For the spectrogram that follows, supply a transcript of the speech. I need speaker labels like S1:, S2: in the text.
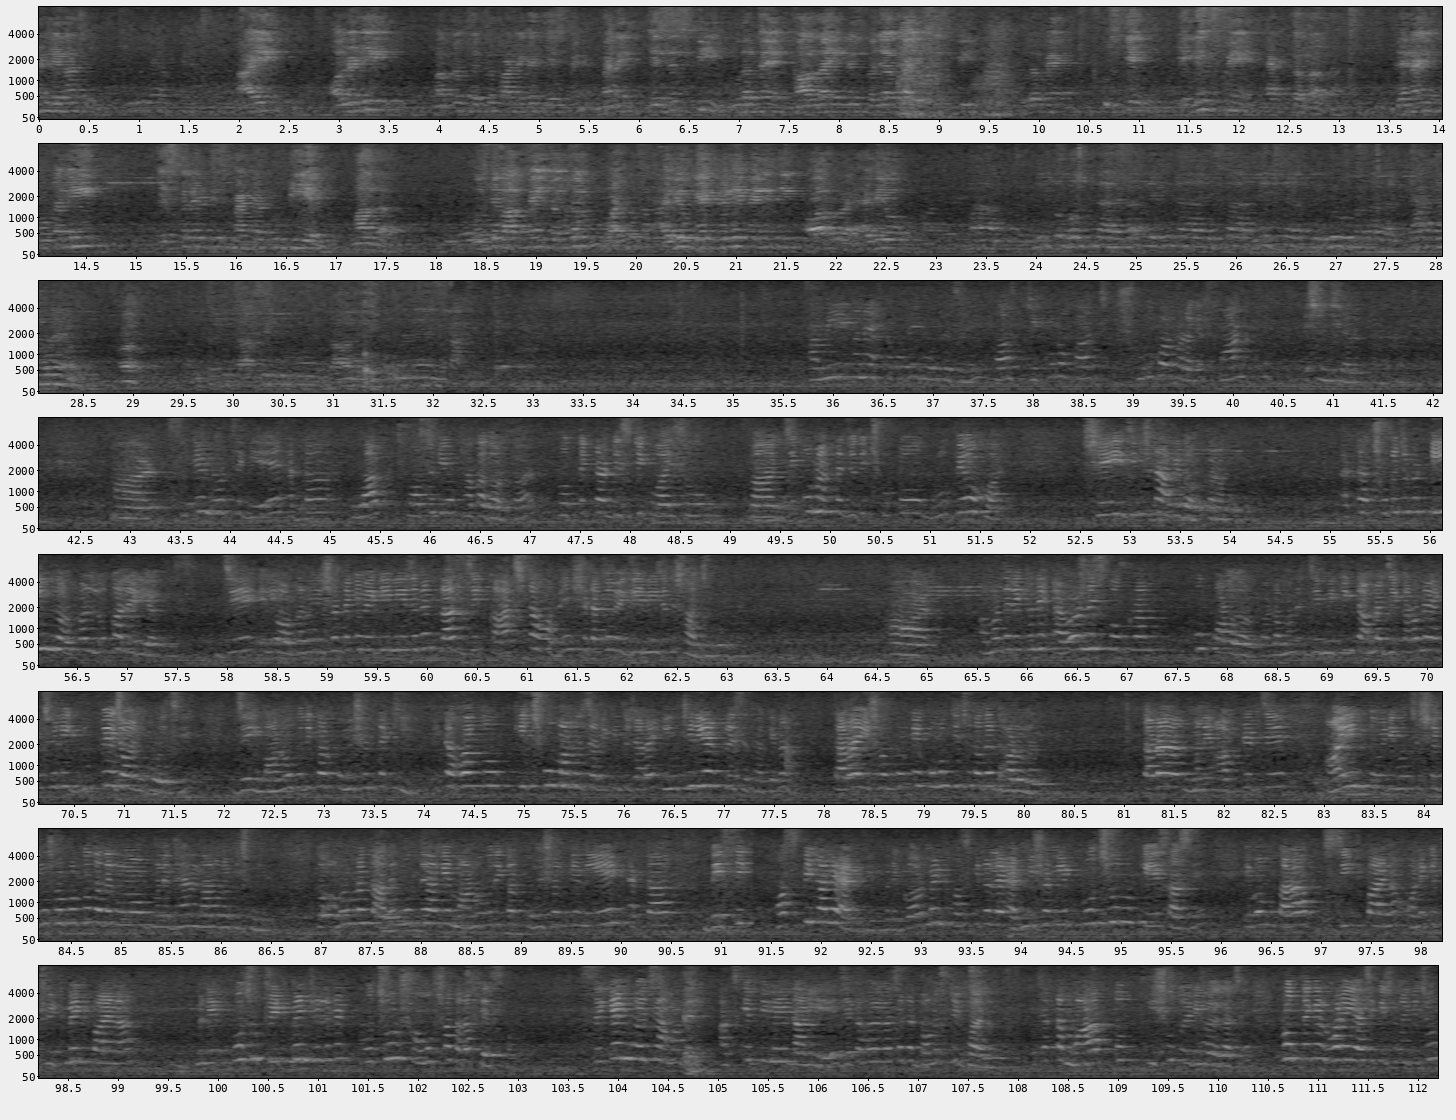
S1: Stand लेना चाहिए। Already मतलब चतुर पांडे के केस में मैंने एसएसपी उधर में मालदा इंग्लिश बाज़ार का एसएसपी उधर में उसके अगेंस्ट में एक्ट कर रहा था। Then I totally escalate this matter to DM Malda उसके बाद में जंगल what have you get relief anything और हैव यू
S2: तो बहुत है सर लेकिन इसका नेक्स्ट रिव्यू मतलब क्या
S3: আর সেকেন্ড হচ্ছে গিয়ে একটা ওয়ার্ক প্রসিডিওর থাকা দরকার। প্রত্যেকটা ডিস্ট্রিক্ট ওয়াইজ হোক বা যে কোনো একটা যদি ছোট গ্রুপেও হয়, সেই জিনিসটা আগে দরকার আমাদের। একটা ছোট ছোট টিম দরকার লোকাল এরিয়া যে এই অর্গানাইজেশনটাকেও এগিয়ে নিয়ে যাবে প্লাস যে কাজটা হবে, সেটাকেও এগিয়ে নিয়ে যেতে সাহায্য করবে। আর আমাদের এখানে অ্যাওয়ারনেস প্রোগ্রাম খুব করা দরকার। আমাদের যে মিটিংটা আমরা যে কারণে অ্যাকচুয়ালি গ্রুপে জয়েন করেছি, যে মানব অধিকার কমিশনটা কি, এটা হয়তো কিছু মানুষ জানে, কিন্তু যারা ইন্টেরিয়ার প্লেসে থাকে না, তারা এই সম্পর্কে কোনো কিছু তাদের ধারণা নেই। তারা মানে আপডেট যে আইন তৈরি হচ্ছে, সেগুলো সম্পর্কেও তাদের কোনো মানে ধ্যান, ধারণা কিছু নেই। তো আমার মনে তাদের মধ্যে আগে মানবাধিকার কমিশনকে নিয়ে একটা বেসিক হসপিটালে অ্যাডমিট মানে গভর্নমেন্ট হসপিটালে অ্যাডমিশন নিয়ে প্রচুর কেস আছে। এবং তারা সিট পায় না, অনেকে ট্রিটমেন্ট পায় না। মানে প্রচুর ট্রিটমেন্ট রিলেটেড প্রচুর সমস্যা তারা ফেস করে। সেকেন্ড হয়েছে আমাদের আজকের দিনে দাঁড়িয়ে যেটা হয়ে গেছে এটা ডোমেস্টিক ভায়োলেন্স এটা একটা মারাত্মক ইস্যু তৈরি হয়ে গেছে। প্রত্যেকের ঘরেই আছে কিছু না কিছু।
